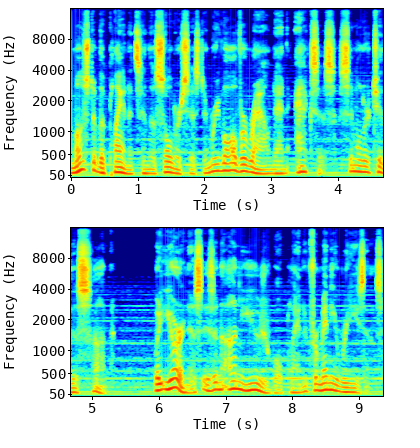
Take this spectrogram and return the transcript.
Most of the planets in the solar system revolve around an axis similar to the Sun. But Uranus is an unusual planet for many reasons.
